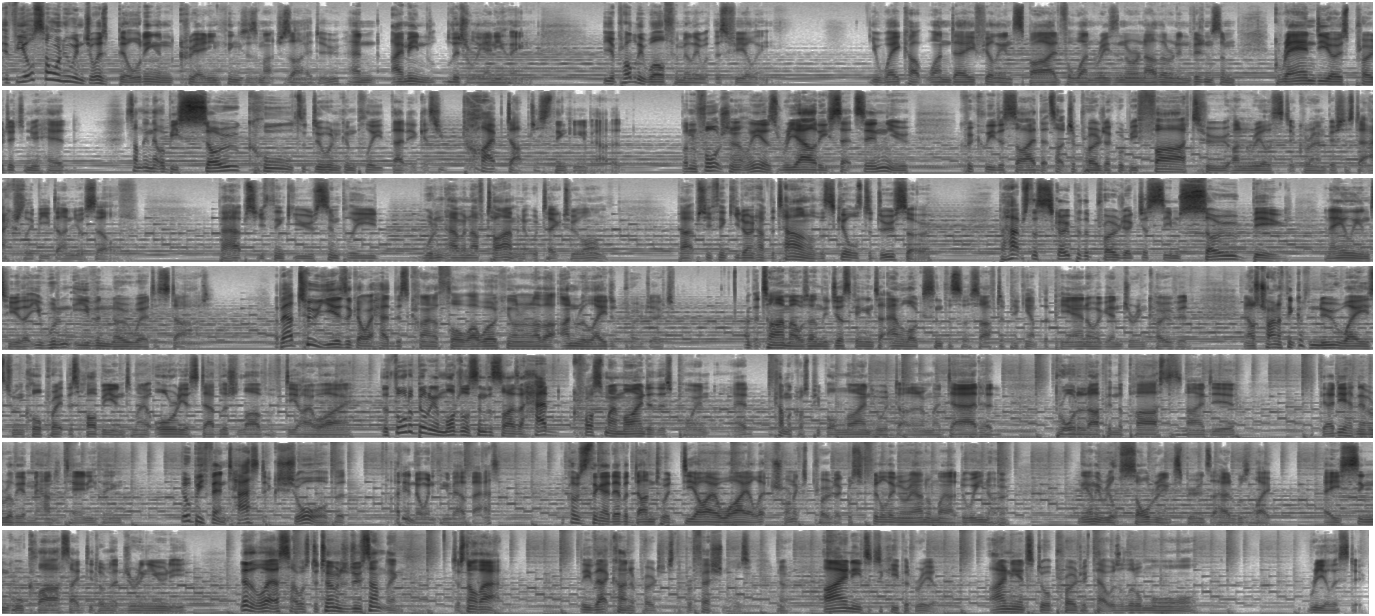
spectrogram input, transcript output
if you're someone who enjoys building and creating things as much as I do, and I mean literally anything, you're probably well familiar with this feeling. You wake up one day feeling inspired for one reason or another and envision some grandiose project in your head. Something that would be so cool to do and complete that it gets you hyped up just thinking about it. But unfortunately, as reality sets in, you quickly decide that such a project would be far too unrealistic or ambitious to actually be done yourself. Perhaps you think you simply wouldn't have enough time and it would take too long. Perhaps you think you don't have the talent or the skills to do so. Perhaps the scope of the project just seems so big and alien to you that you wouldn't even know where to start. About two years ago, I had this kind of thought while working on another unrelated project. At the time, I was only just getting into analog synthesis after picking up the piano again during COVID, and I was trying to think of new ways to incorporate this hobby into my already established love of DIY. The thought of building a modular synthesizer had crossed my mind at this point. I had come across people online who had done it, and my dad had brought it up in the past as an idea. But the idea had never really amounted to anything. It would be fantastic, sure, but I didn't know anything about that. The closest thing I'd ever done to a DIY electronics project was fiddling around on my Arduino. And the only real soldering experience I had was like a single class I did on it during uni. Nevertheless, I was determined to do something. Just not that. Leave that kind of project to the professionals. No, I needed to keep it real. I needed to do a project that was a little more realistic.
